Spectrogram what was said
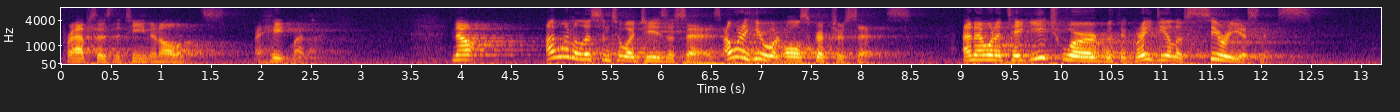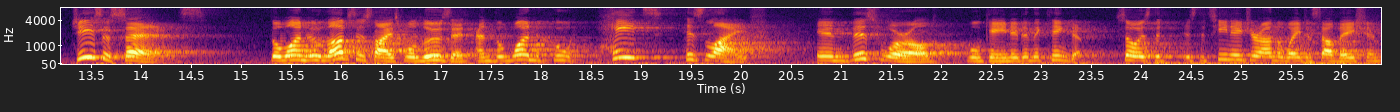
Perhaps says the teen in all of us. I hate my life. Now, I want to listen to what Jesus says. I want to hear what all Scripture says. And I want to take each word with a great deal of seriousness. Jesus says, The one who loves his life will lose it, and the one who hates his life in this world will gain it in the kingdom. So is the, is the teenager on the way to salvation?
